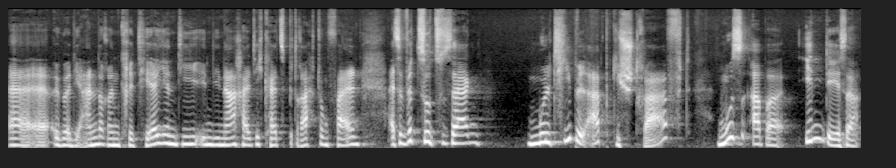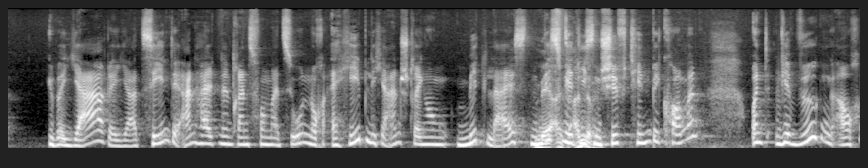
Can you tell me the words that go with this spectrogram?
äh, über die anderen Kriterien, die in die Nachhaltigkeitsbetrachtung fallen. Also wird sozusagen multiple abgestraft, muss aber in dieser über Jahre, Jahrzehnte anhaltenden Transformation noch erhebliche Anstrengungen mitleisten, Mehr bis wir andere. diesen Shift hinbekommen. Und wir würgen auch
